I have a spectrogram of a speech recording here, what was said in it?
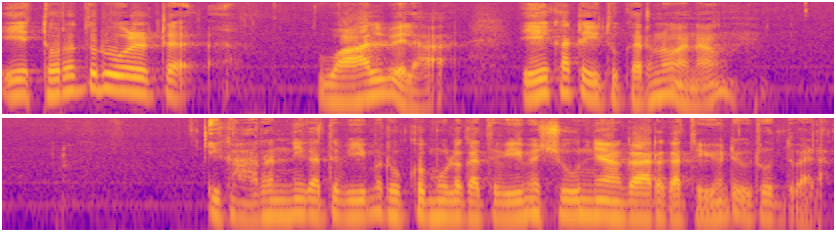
ඒ තොරතුරු වලට වාල් වෙලා ඒ කටයුතු කරනවා නම් ඒක ආරණ්‍යගත වීම, රුක්ක මූලගත වීම, ශූන්‍යාකාරගත වීමට විරුද්ධ වැඩක්.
